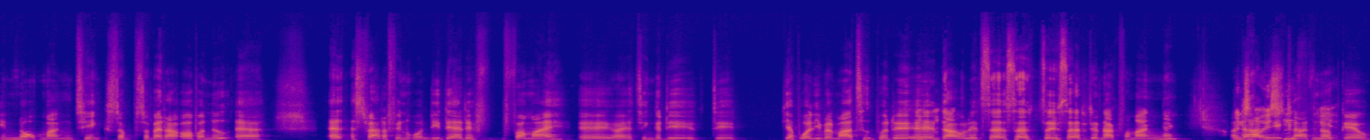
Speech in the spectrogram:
enormt mange ting, så, så hvad der er op og ned er, er, er svært at finde rundt i. Det er det for mig, øh, og jeg tænker, det, det, jeg bruger alligevel meget tid på det øh, dagligt, så, så, så, så er det det nok for mange. Ikke? Og Men der har vi helt klart en opgave.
